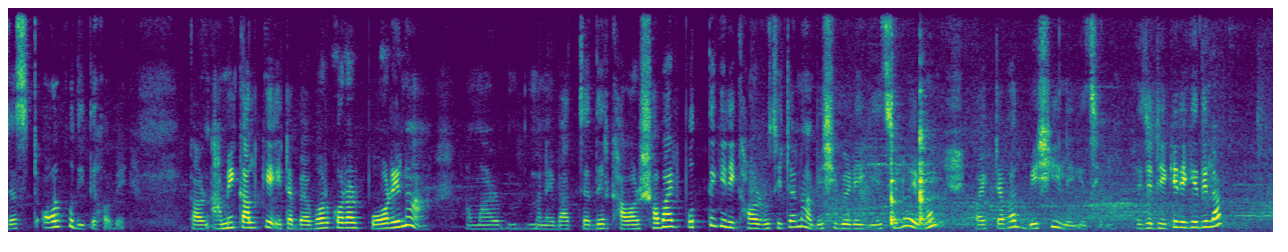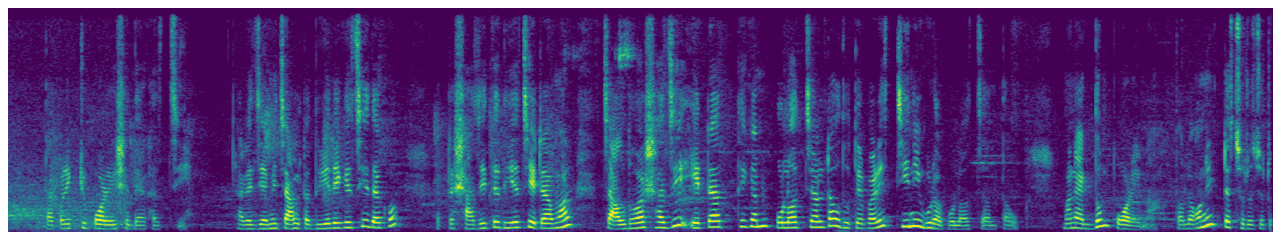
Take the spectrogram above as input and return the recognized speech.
জাস্ট অল্প দিতে হবে। কারণ আমি কালকে এটা ব্যবহার করার পরে না আমার মানে বাচ্চাদের খাওয়ার সবার প্রত্যেকেরই খাওয়ার রুচিটা না বেশি বেড়ে গিয়েছিল এবং কয়েকটা ভাত বেশিই লেগেছিল। এই যে ঢেকে রেখে দিলাম তারপর একটু পরে এসে দেখাচ্ছি। আর এই যে আমি চালটা ধুয়ে রেখেছি দেখো একটা সাজিতে দিয়েছি, এটা আমার চাল ধোয়ার সাজি। এটার থেকে আমি পোলাওর চালটাও ধুতে পারি, চিনি গুঁড়া পোলাওর চালটাও। মানে একদম পড়ে না, তাহলে অনেকটা ছোট ছোট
